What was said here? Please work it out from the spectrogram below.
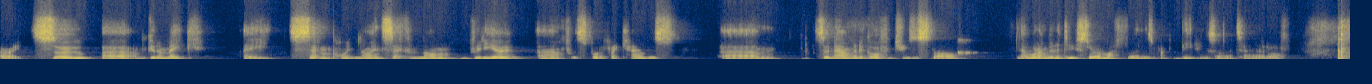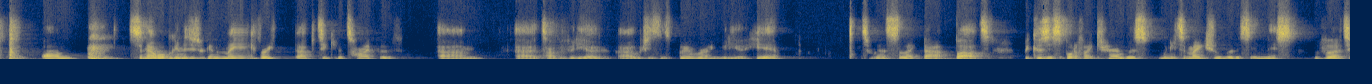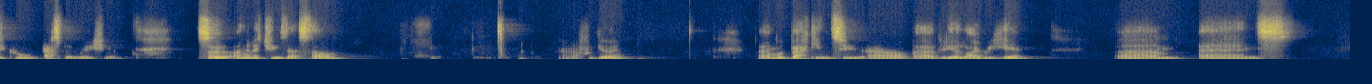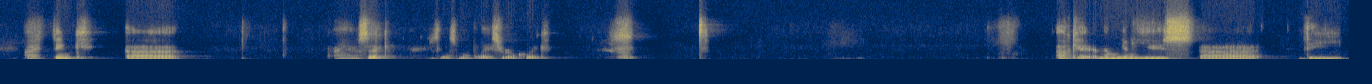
All right, so uh, I'm going to make a 7.9 second long video uh, for Spotify Canvas. Um, so now I'm going to go off and choose a style. Now, what I'm going to do, sorry, my phone is beeping, so I'm going to turn that off. Um, so now what we're going to do is we're going to make a very uh, particular type of um, uh, type of video, uh, which is this boomerang video here. So we're going to select that. But because it's Spotify Canvas, we need to make sure that it's in this vertical aspect ratio. So I'm going to choose that style. And off we go. And we're back into our uh, video library here. Um, and I think uh, Hang on a sec. Just lost my place real quick. Okay, and then we're going to use uh, the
